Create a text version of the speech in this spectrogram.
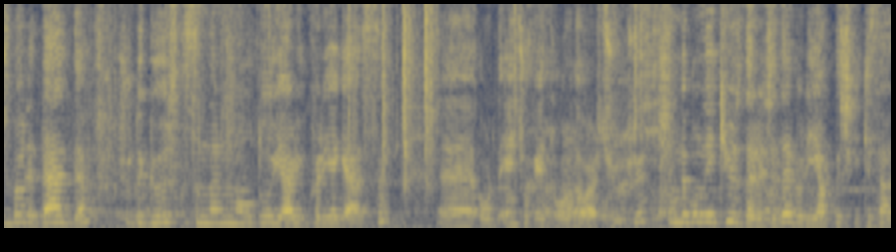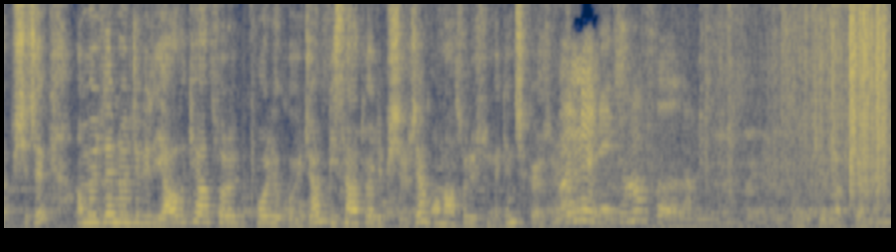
Şimdi böyle deldim. Şurada göğüs kısımlarının olduğu yer yukarıya gelsin. Ee, orada en çok et orada var çünkü. Şimdi bunu 200 derecede böyle yaklaşık 2 saat pişecek. Ama üzerine önce bir yağlı kağıt sonra bir polyo koyacağım. 1 saat öyle pişireceğim. Ondan sonra üstündekini çıkaracağım. Anne neden fırlamıyor? Şimdi fırlatacağım onu.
